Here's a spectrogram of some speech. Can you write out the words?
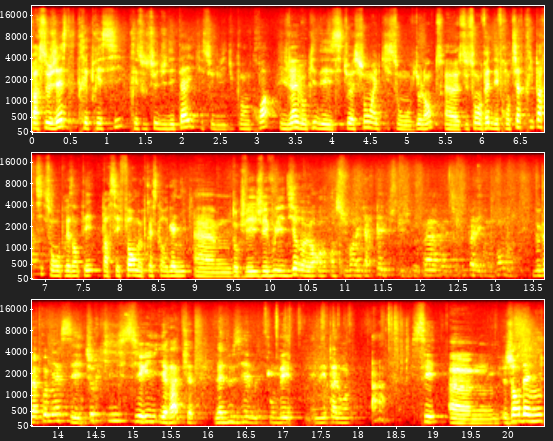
Par ce geste très précis, très soucieux du détail, qui est celui du point en croix, il vient évoquer des situations qui sont violentes. Euh, ce sont en fait des frontières tripartites qui sont représentées par ces formes presque organiques. Euh, donc je vais, je vais, vous les dire euh, en, suivant la cartelle puisque je ne peux pas, surtout pas les comprendre. Donc la première c'est Turquie, Syrie, Irak. La deuxième tombée, elle n'est pas loin. Ah c'est euh, Jordanie,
